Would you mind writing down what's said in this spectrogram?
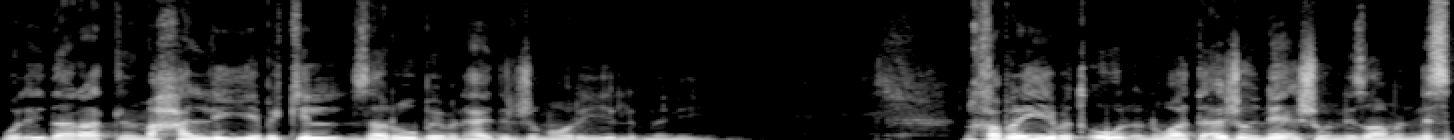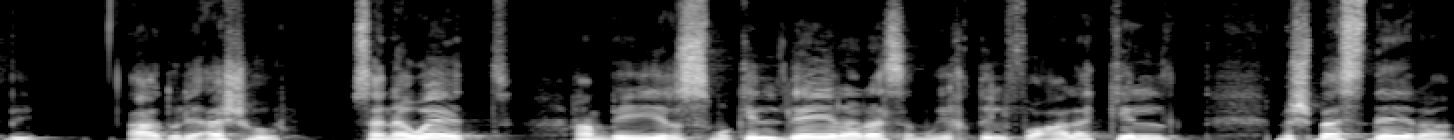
والإدارات المحلية بكل زروبة من هيدي الجمهورية اللبنانية. الخبرية بتقول إنه وقت إجوا يناقشوا النظام النسبي قعدوا لأشهر سنوات عم بيرسموا كل دايرة رسم ويختلفوا على كل مش بس دايرة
